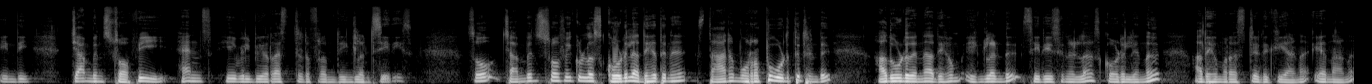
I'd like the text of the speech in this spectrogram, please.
in the champions trophy hence he will be rested from the England series so ചാമ്പ്യൻസ് ട്രോഫിക്കുള്ള സ്കോഡിൽ അദ്ദേഹത്തിന് സ്ഥാനം ഉറപ്പ് കൊടുത്തിട്ടുണ്ട്. അതുകൊണ്ട് തന്നെ അദ്ദേഹം ഇംഗ്ലണ്ട് സീരീസിനുള്ള സ്ക്വാഡിൽ നിന്ന് അദ്ദേഹം റെസ്റ്റ് എടുക്കുകയാണ് എന്നാണ്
